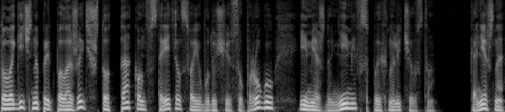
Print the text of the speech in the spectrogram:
то логично предположить, что так он встретил свою будущую супругу, и между ними вспыхнули чувства. Конечно,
